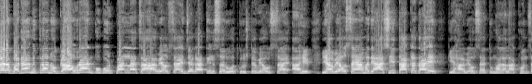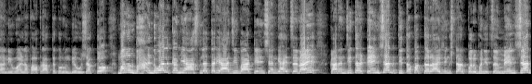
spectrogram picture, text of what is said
तर बघा मित्रांनो गावरान कुक्कुटपालनाचा हा व्यवसाय जगातील सर्वोत्कृष्ट व्यवसाय आहे. या व्यवसायामध्ये अशी ताकद आहे की हा व्यवसाय तुम्हाला लाखोंचा निव्वळ नफा प्राप्त करून देऊ शकतो. म्हणून भांडवल कमी असलं तरी अजिबात टेन्शन घ्यायचं नाही. कारण जिथं टेन्शन तिथं फक्त रायझिंग स्टार परभणीचं मेन्शन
